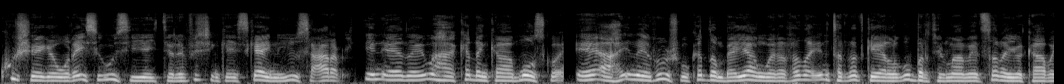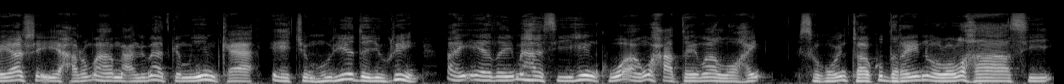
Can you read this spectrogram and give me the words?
ku sheegay waraysi uu siiyey telefishinka sky news carabi in eedeymaha ka dhanka moscow ee ah inay ruushku ka dambeeyaan weerarada internetka ee lagu bartilmaameedsanayo kaabayaasha iyo xarumaha macluumaadka muhiimka ah ee jamhuuriyadda yukrain ay eedeymahaas yihiin kuwo aan wax cadaymaan loo hayn. Isagoo intaa ku daray in ololahaasi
